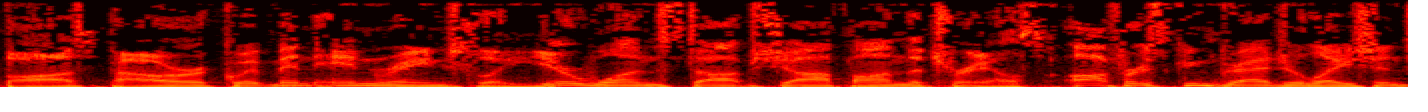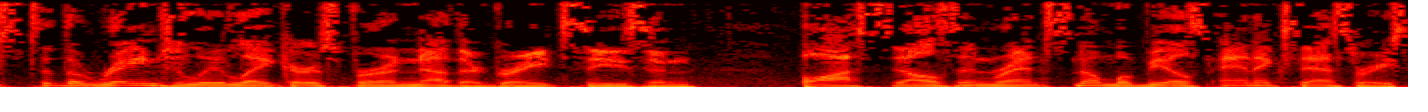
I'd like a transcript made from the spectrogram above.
Boss Power Equipment in Rangeley, your one-stop shop on the trails, offers congratulations to the Rangeley Lakers for another great season. Boss sells and rents snowmobiles and accessories,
